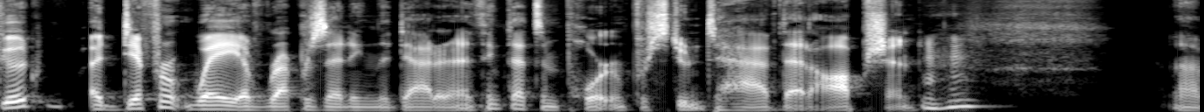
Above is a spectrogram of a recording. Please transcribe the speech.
good, a different way of representing the data. And I think that's important for students to have that option. Mm-hmm. Uh,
